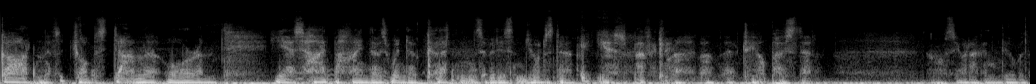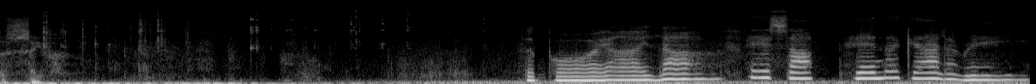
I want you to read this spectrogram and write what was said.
garden if the job's done, uh, or, um. Yes, hide behind those window curtains if it isn't. Do you understand? Uh, Yes, perfectly. Right, well, uh, to your post then. I'll see what I can do with the safe. The boy I love is up in a gallery.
